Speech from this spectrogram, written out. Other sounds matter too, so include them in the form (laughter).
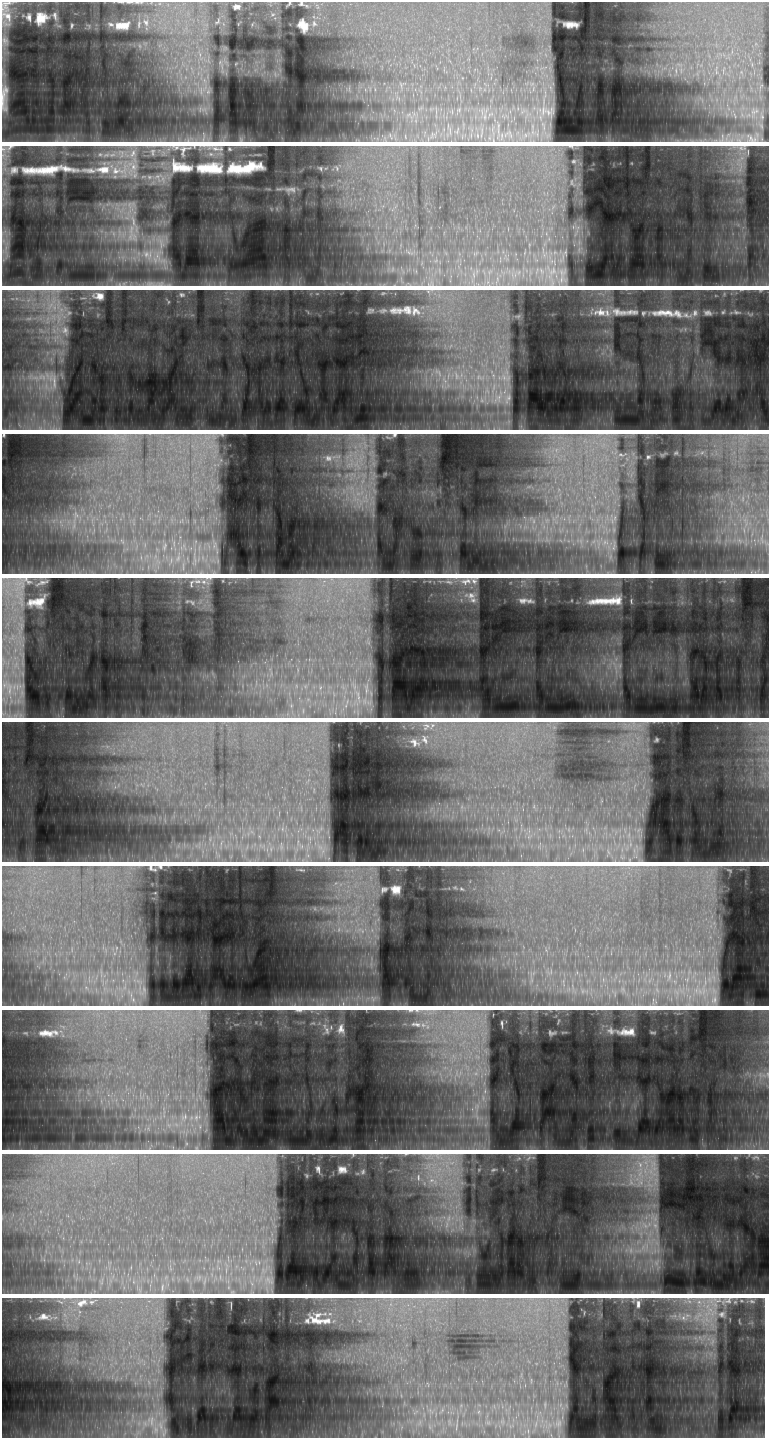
ما لم يقع حجا وعمرة فقطعه امتنع جوز قطعه ما هو الدليل على جواز قطع النفل؟ الدليل على جواز قطع النفل هو أن الرسول صلى الله عليه وسلم دخل ذات يوم على أهله فقالوا له إنه أهدي لنا حيس الحيس التمر المخلوط بالسمن والدقيق. أو بالسمن والأقط. فقال أرني أرنيه أرينيه فلقد أصبحت صائما. فأكل منه. وهذا صوم نفل. فدل ذلك على جواز قطع النفل. ولكن قال العلماء إنه يكره أن يقطع النفل إلا لغرض صحيح. وذلك لأن قطعه بدون غرض صحيح فيه شيء من الإعراض عن عبادة الله وطاعة الله. لأنه قال الآن بدأت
